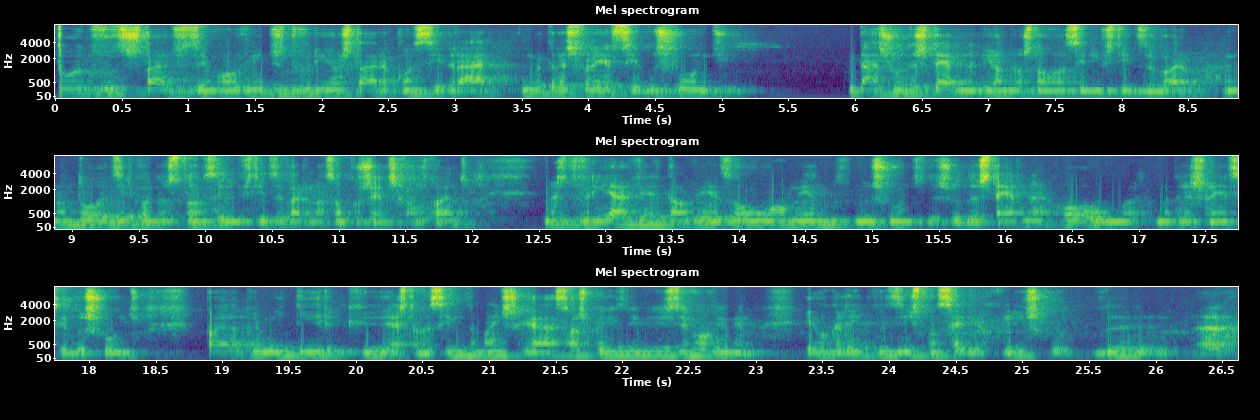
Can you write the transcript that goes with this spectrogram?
todos os Estados desenvolvidos deveriam estar a considerar uma transferência dos fundos da ajuda externa de onde eles estão a ser investidos agora. Não estou a dizer que onde eles estão a ser investidos agora não são projetos relevantes, mas deveria haver talvez ou um aumento dos fundos de ajuda externa ou uma, uma transferência dos fundos para permitir que esta vacina também chegasse aos países em vias de desenvolvimento. Eu acredito que existe um sério risco de uh,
